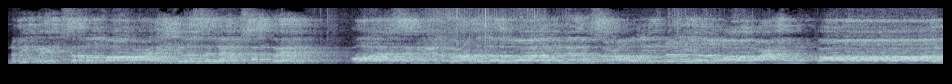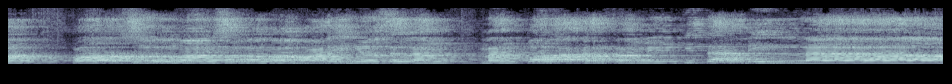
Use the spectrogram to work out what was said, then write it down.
নবী করিম সাল্লাল্লাহু আলাইহি ওয়াসাল্লাম ইরশাদ করেন قال سمعت عبد الله بن مسعود رضي الله عنه قال قال رسول الله صلى الله عليه وسلم من قرأ حرفا من كتاب الله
